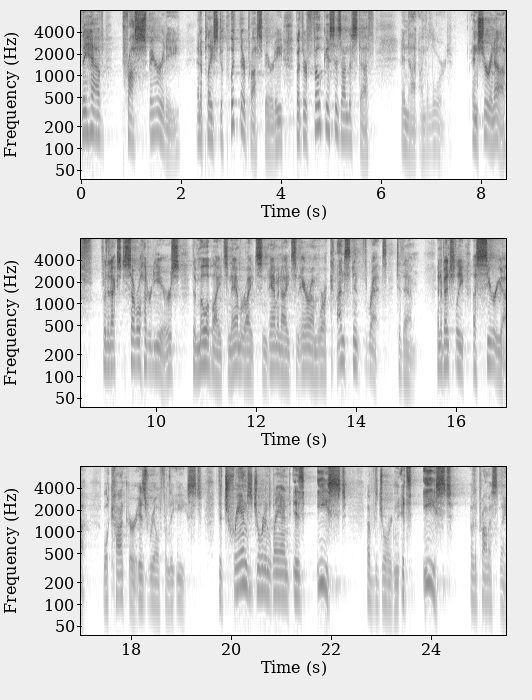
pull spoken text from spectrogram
They have prosperity and a place to put their prosperity, but their focus is on the stuff and not on the Lord. And sure enough, for the next several hundred years, the Moabites and Amorites and Ammonites and Aram were a constant threat to them. And eventually, Assyria will conquer Israel from the east. The Transjordan land is east of the Jordan, it's east of the promised land.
